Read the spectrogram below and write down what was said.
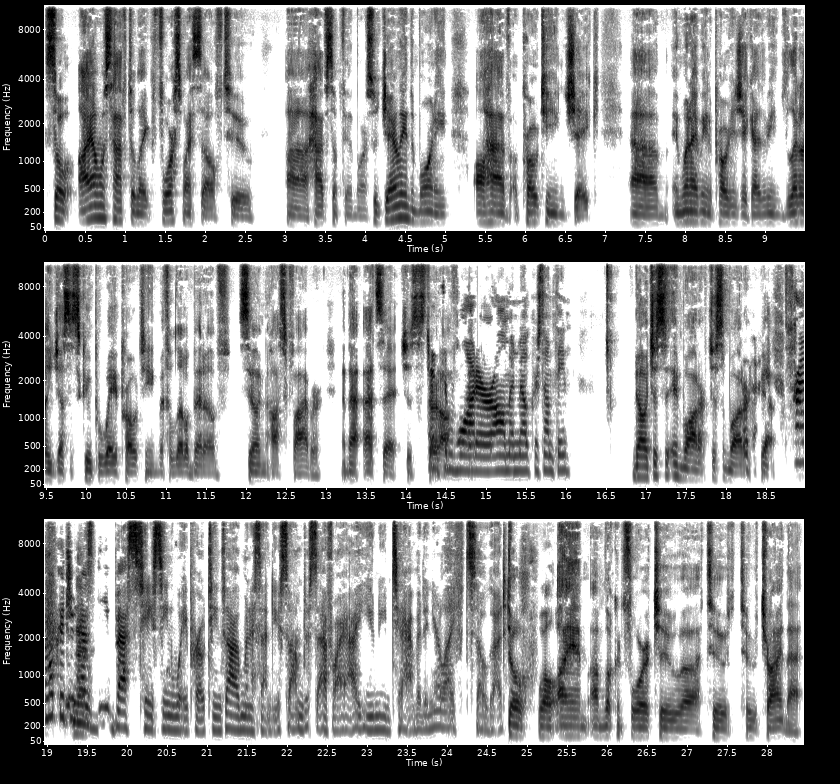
so I almost have to like force myself to uh, have something in the morning. So generally in the morning, I'll have a protein shake. Um, and when I mean a protein shake, I mean literally just a scoop of whey protein with a little bit of psyllium husk fiber, and that that's it. Just start and off. some water or almond milk or something. No, just in water, just in water. Okay. Yeah. Primal Kitchen Yeah. has the best tasting whey protein. So I'm going to send you some. Just FYI, you need to have it in your life. It's so good. So, well, I am. I'm looking forward to uh, to to trying that.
